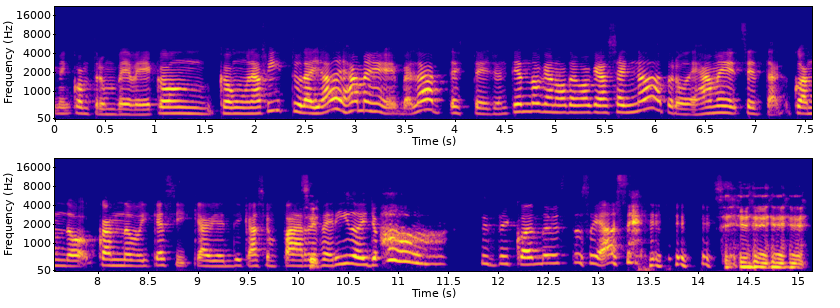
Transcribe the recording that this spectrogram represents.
me encontré un bebé con, con una fístula, ya ah, déjame, ¿verdad? Este, yo entiendo que no tengo que hacer nada, pero déjame sentar. Cuando, cuando vi que sí, que había indicación para referido, y yo, ¡Ah! ¿desde cuándo esto se hace? Sí.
